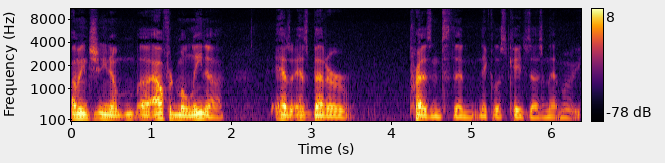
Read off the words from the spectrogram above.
I mean, you know, uh, Alfred Molina has has better presence than Nicolas Cage does in that movie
